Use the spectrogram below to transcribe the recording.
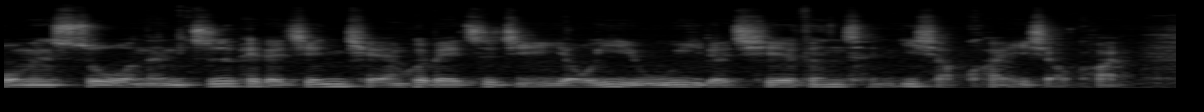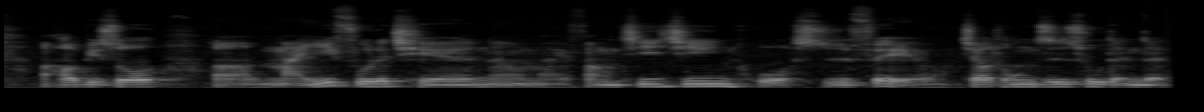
我们所能支配的金钱会被自己有意无意的切分成一小块一小块啊，好比说啊，买衣服的钱啊，买房基金、伙食费哦、交通支出等等。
